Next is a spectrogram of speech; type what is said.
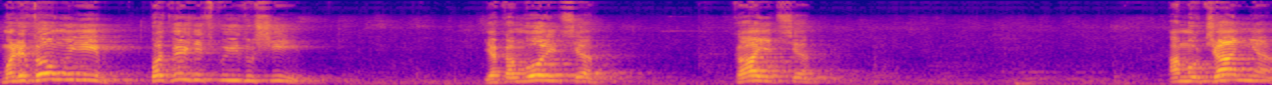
молитовної подвижницької душі, яка молиться, кається, а мовчання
